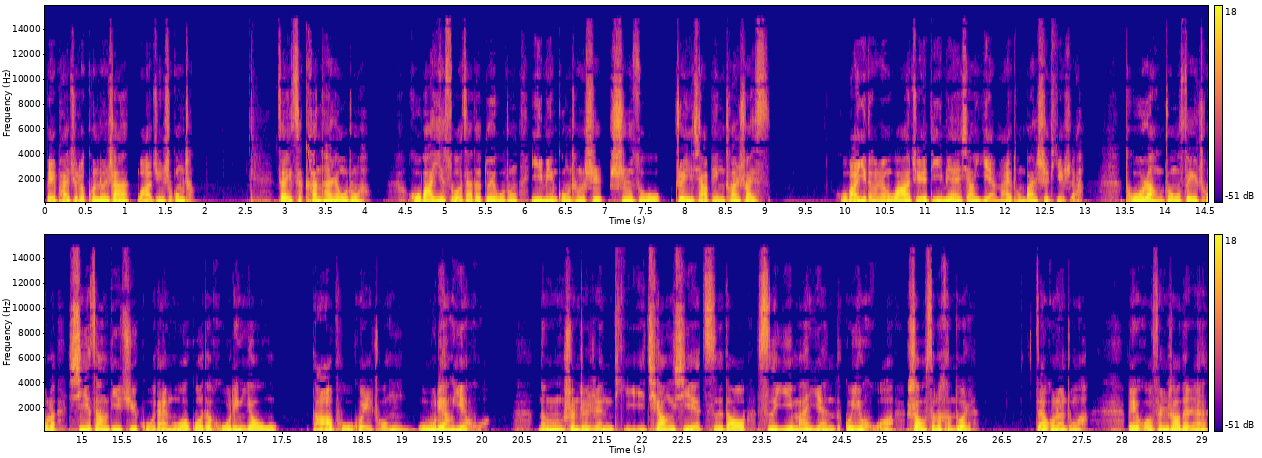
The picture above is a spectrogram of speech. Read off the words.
被派去了昆仑山挖军事工程。在一次勘探任务中啊，胡八一所在的队伍中一名工程师失足坠下冰川摔死。胡八一等人挖掘地面想掩埋同伴尸体时啊，土壤中飞出了西藏地区古代魔国的护灵妖物达普鬼虫，无量业火。能顺着人体枪械、刺刀肆意蔓延的鬼火，烧死了很多人。在混乱中啊，被火焚烧的人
